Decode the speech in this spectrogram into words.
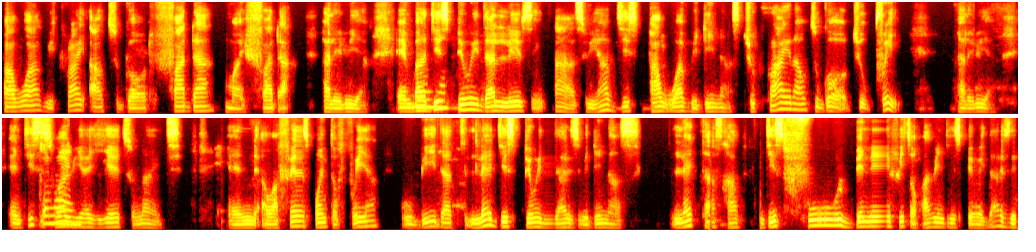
power, we cry out to God, Father, my Father. Hallelujah. And by this spirit that lives in us, we have this power within us to cry out to God, to pray. Hallelujah. And this is why we are here tonight. And our first point of prayer will be that let this spirit that is within us, let us have this full benefit of having this spirit. That is the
